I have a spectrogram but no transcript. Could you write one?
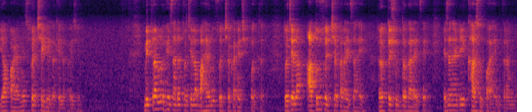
या पाण्याने स्वच्छ केलं केलं पाहिजे. मित्रांनो हे झालं त्वचेला बाहेरून स्वच्छ करण्याची पद्धत. त्वचेला आतून स्वच्छ करायचं आहे रक्त शुद्ध करायचं आहे याच्यासाठी एक खास उपाय आहे मित्रांनो.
